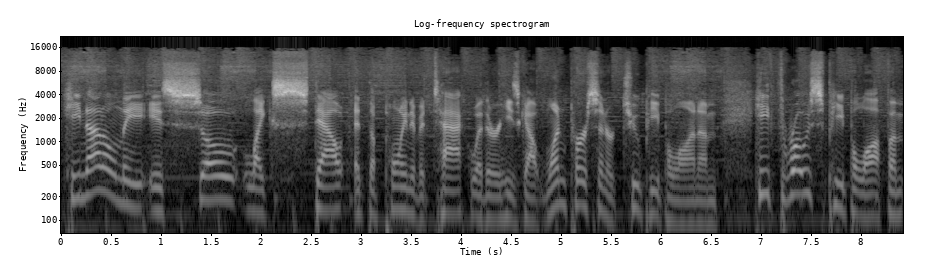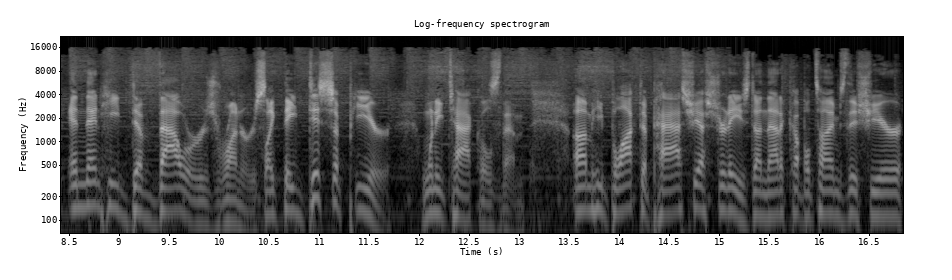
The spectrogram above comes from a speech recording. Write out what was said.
He not only is so like stout at the point of attack, whether he's got one person or two people on him, he throws people off him and then he devours runners. Like they disappear when he tackles them. Um, he blocked a pass yesterday. He's done that a couple times this year.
